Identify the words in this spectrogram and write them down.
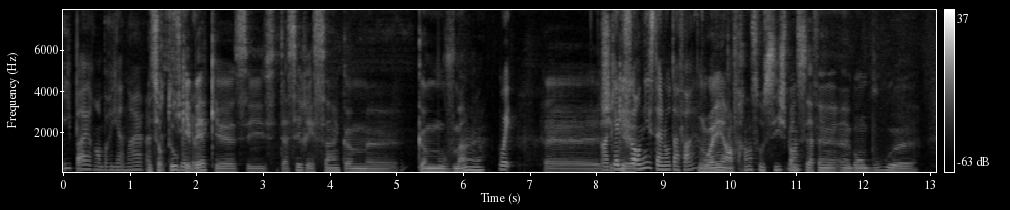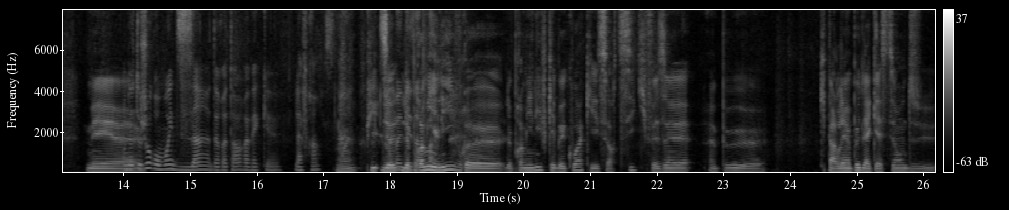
hyper embryonnaire. à Mais ce surtout au. Québec, euh, c'est assez récent comme, euh, comme mouvement. là. Oui. Euh, En que- Californie, c'est une autre affaire. Oui, en France aussi, je pense que ça fait un, un bon bout. mais, On a toujours au moins 10 ans de retard avec la France. Ouais. Puis Sur le, le des premier affaires. livre, le premier livre québécois qui est sorti, qui faisait un peu, euh, qui parlait un peu de la question du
